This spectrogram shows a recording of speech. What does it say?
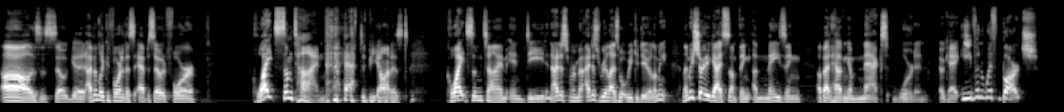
Oh, this is so good. I've been looking forward to this episode for quite some time, I have to be honest quite some time indeed. And I just remember, I just realized what we could do. Let me let me show you guys something amazing about having a max warden. Okay, even with Barch,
